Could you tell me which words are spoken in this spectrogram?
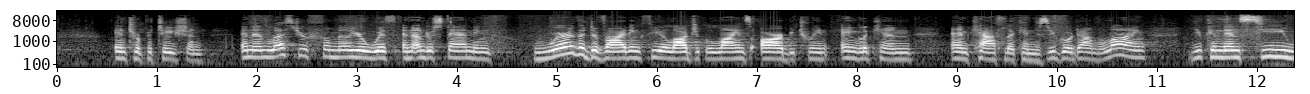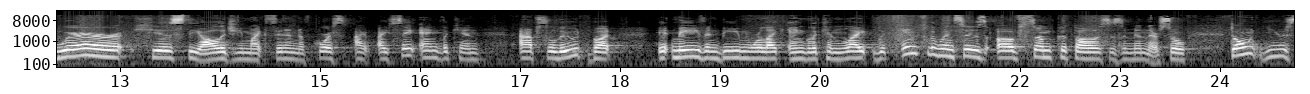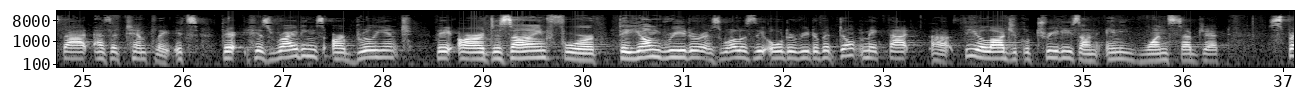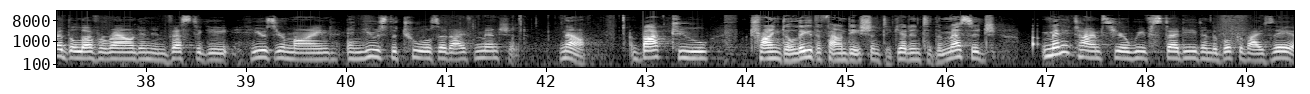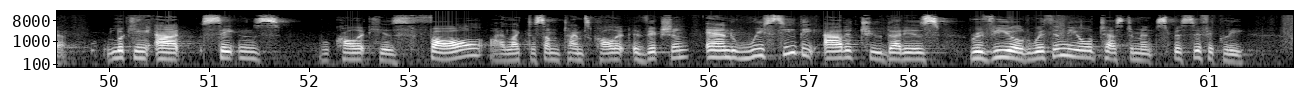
interpretation. And unless you're familiar with and understanding where the dividing theological lines are between Anglican and Catholic, and as you go down the line, you can then see where his theology might fit in. Of course, I, I say Anglican absolute, but it may even be more like Anglican light with influences of some Catholicism in there. So don't use that as a template. It's there, his writings are brilliant. They are designed for the young reader as well as the older reader, but don't make that uh, theological treatise on any one subject. Spread the love around and investigate. Use your mind and use the tools that I've mentioned. Now, back to trying to lay the foundation to get into the message. Many times here we've studied in the book of Isaiah, looking at Satan's, we'll call it his fall. I like to sometimes call it eviction. And we see the attitude that is revealed within the Old Testament specifically,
